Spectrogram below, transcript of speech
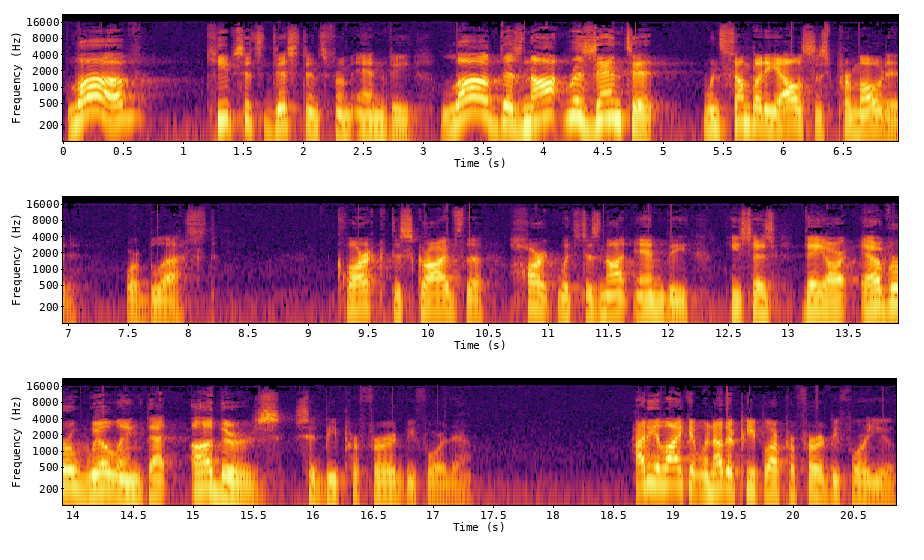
Love keeps its distance from envy. Love does not resent it when somebody else is promoted or blessed. Clarke describes the heart which does not envy. He says, They are ever willing that others should be preferred before them. How do you like it when other people are preferred before you?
